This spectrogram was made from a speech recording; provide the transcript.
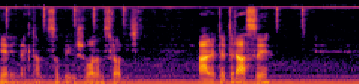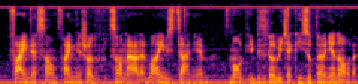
Nie wiem jak tam sobie już wolą zrobić. Ale te trasy fajne są, fajnie, że odwrócone, ale moim zdaniem mogliby zrobić jakieś zupełnie nowe.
